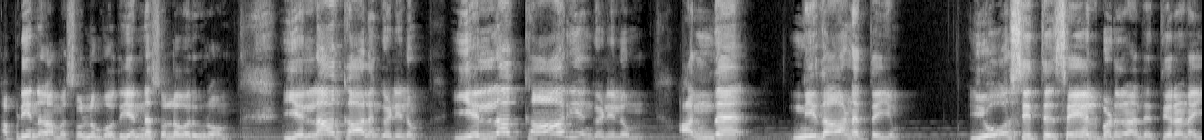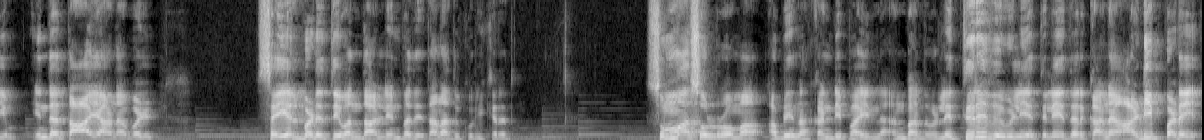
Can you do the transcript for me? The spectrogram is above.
அப்படின்னு நாம் சொல்லும்போது என்ன சொல்ல வருகிறோம்? எல்லா காலங்களிலும் எல்லா காரியங்களிலும் அந்த நிதானத்தையும் யோசித்து செயல்படுகிற அந்த திறனையும் இந்த தாயானவள் செயல்படுத்தி வந்தாள் என்பதை தான் அது குறிக்கிறது. சும்மா சொல்கிறோமா அப்படின்னா கண்டிப்பாக இல்லை அன்பார்ந்தவர்களே. திருவிவிலியத்திலே இதற்கான அடிப்படை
